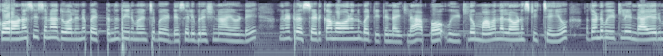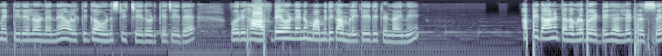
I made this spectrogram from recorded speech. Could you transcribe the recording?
കൊറോണ സീസൺ അതുപോലെ തന്നെ പെട്ടെന്ന് തീരുമാനിച്ച ബർത്ത്ഡേ സെലിബ്രേഷൻ ആയതുകൊണ്ട് അങ്ങനെ ഡ്രസ്സ് എടുക്കാൻ പോകാനൊന്നും പറ്റിയിട്ടുണ്ടായിട്ടില്ല. അപ്പോൾ വീട്ടിൽ ഉമ്മാവ നല്ലോണം സ്റ്റിച്ച് ചെയ്യും. അതുകൊണ്ട് വീട്ടിലുണ്ടായ ഒരു മെറ്റീരിയൽ കൊണ്ട് തന്നെ അവൾക്ക് ഗൗൺ സ്റ്റിച്ച് ചെയ്ത് കൊടുക്കുകയും ചെയ്തേ. അപ്പോൾ ഒരു ഹാഫ് ഡേ കൊണ്ട് തന്നെ ഉമ്മാമ ഇത് കംപ്ലീറ്റ് ചെയ്തിട്ടുണ്ടായിന്. അപ്പോൾ ഇതാണ് കേട്ടോ നമ്മൾ ബർത്ത്ഡേ ഗേളിന്റെ ഡ്രസ്സ്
